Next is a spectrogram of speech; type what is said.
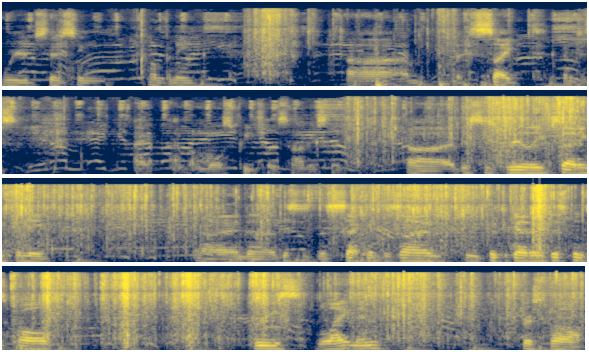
Weird Citizen Company. Uh, I'm psyched. I'm just, I, I'm almost speechless, obviously. Uh, this is really exciting for me. And uh, this is the second design we put together. This one's called Grease Lightning. First of all,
